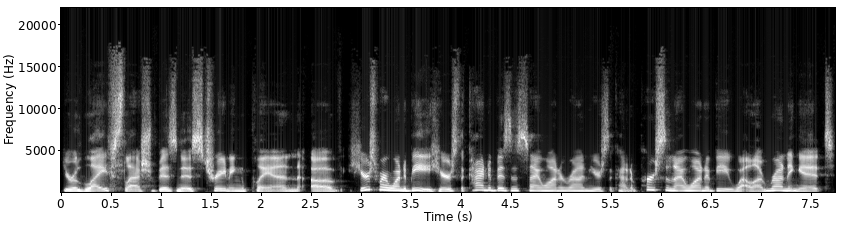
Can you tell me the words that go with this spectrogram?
your life slash business training plan of here's where I want to be. Here's the kind of business I want to run. Here's the kind of person I want to be while I'm running it.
